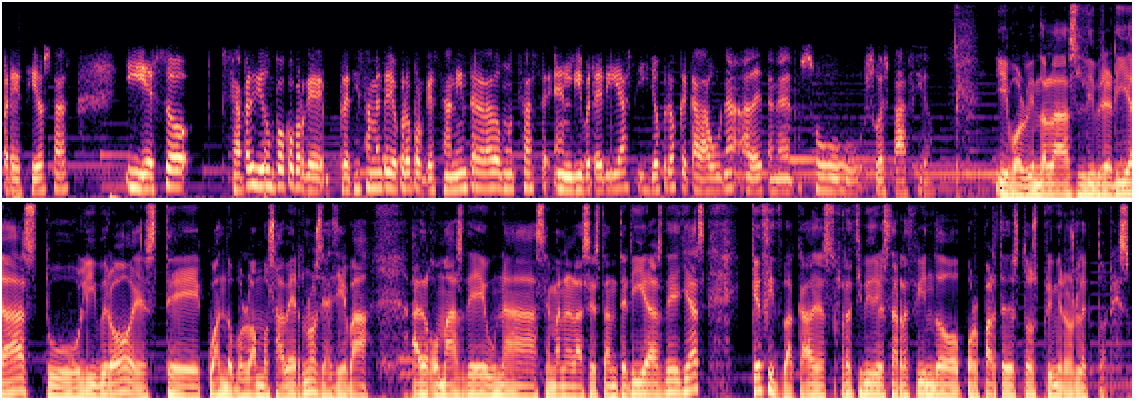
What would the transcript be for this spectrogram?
preciosas, y eso se ha perdido un poco porque precisamente yo creo porque se han integrado muchas en librerías y yo creo que cada una ha de tener su, su espacio. Y volviendo a las librerías, tu libro, este Cuando volvamos a vernos, ya lleva algo más de una semana en las estanterías de ellas. ¿Qué feedback has recibido y estás recibiendo por parte de estos primeros lectores?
